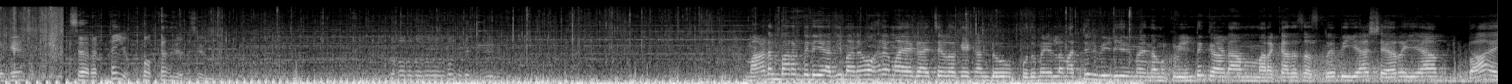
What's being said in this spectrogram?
ഓക്കെ. ചിരട്ടയും ഒക്കെ ചോദിച്ചിട്ടുണ്ട് മാടമ്പറമ്പിലെ അതിമനോഹരമായ കാഴ്ചകളൊക്കെ കണ്ടു. പുതുമയുള്ള മറ്റൊരു വീഡിയോയുമായി നമുക്ക് വീണ്ടും കാണാം. മറക്കാതെ സബ്സ്ക്രൈബ് ചെയ്യുക ഷെയർ ചെയ്യുക. ബൈ.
